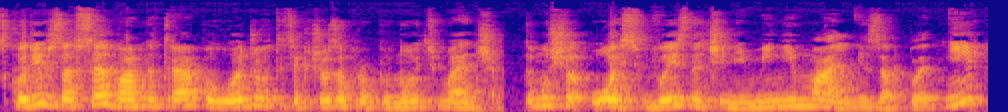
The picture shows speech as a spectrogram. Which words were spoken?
скоріш за все, вам не треба погоджуватися, якщо запропонують менше. Тому що ось визначені мінімальні зарплатні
